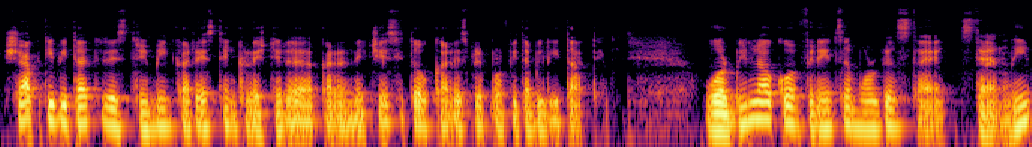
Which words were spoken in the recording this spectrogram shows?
și o activitate de streaming care este în creștere, dar care necesită o cale spre profitabilitate. Vorbind la o conferință Morgan Stanley,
